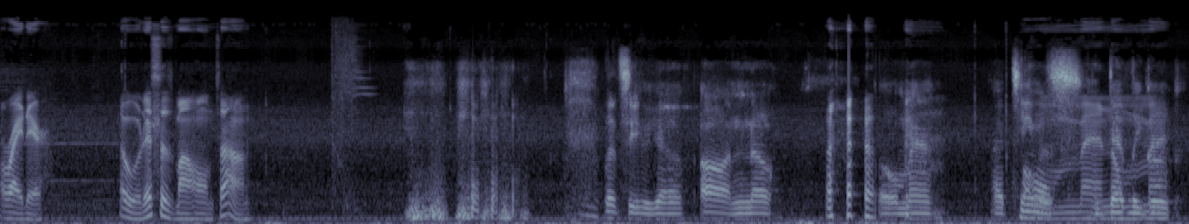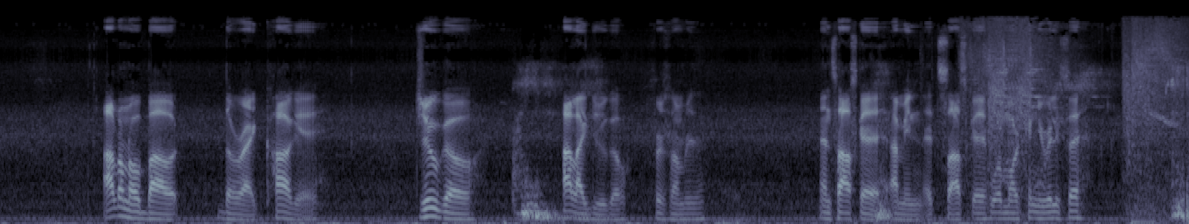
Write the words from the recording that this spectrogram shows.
Oh, right there. Oh, this is my hometown. Let's see who we go. Oh no. Oh man. That team Oh, is man, a oh, deadly man. group. I don't know about the Raikage. Jugo. I like Jugo for some reason. And Sasuke. I mean, it's Sasuke. What more can you really say?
